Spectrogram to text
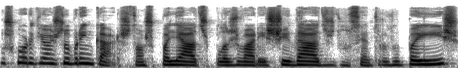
Os Guardiões do Brincar estão espalhados pelas várias cidades do centro do país.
